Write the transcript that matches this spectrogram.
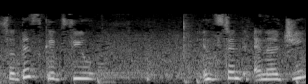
So this gives you instant energy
